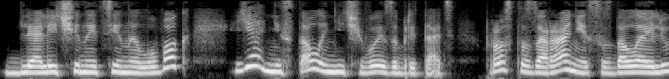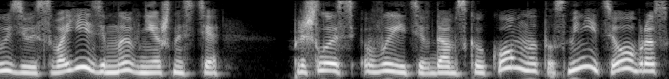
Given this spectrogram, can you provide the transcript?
Для личины Тины Лувак я не стала ничего изобретать, просто заранее создала иллюзию своей земной внешности, Пришлось выйти в дамскую комнату, сменить образ,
